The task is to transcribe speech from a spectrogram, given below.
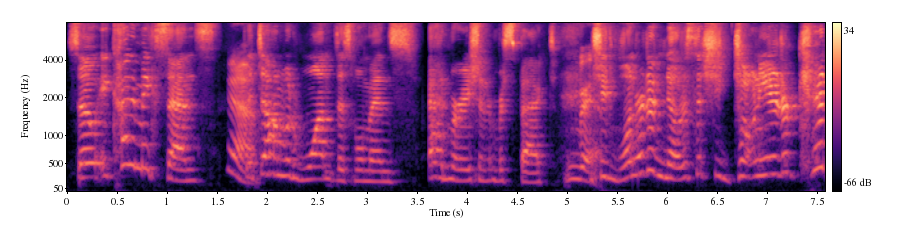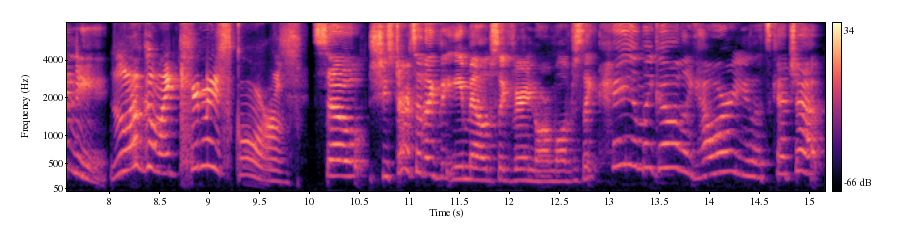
So it kind of makes sense yeah. that Dawn would want this woman's admiration and respect. Right. She'd want her to notice that she donated her kidney. Look at my kidney scores. So she starts with like the email, just like very normal, of just like, hey, oh my god, like how are you? Let's catch up.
